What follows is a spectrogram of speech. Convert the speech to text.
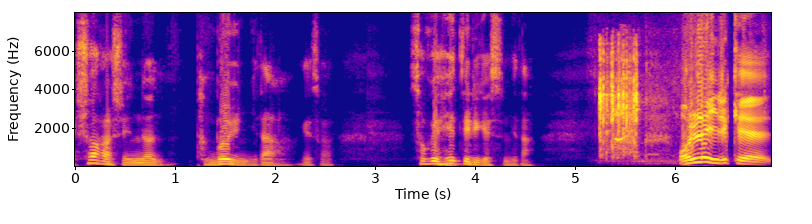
수확할 수 있는 방법입니다. 그래서 소개해 드리겠습니다. 원래 이렇게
